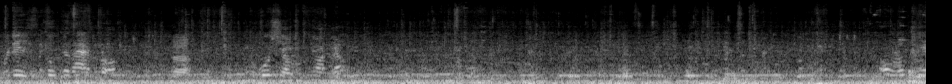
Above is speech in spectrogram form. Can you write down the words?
ไม่ได้สนุกกระทานหรอกเออลูกโค้เฉียวย้อนแล้ว เอารถแก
